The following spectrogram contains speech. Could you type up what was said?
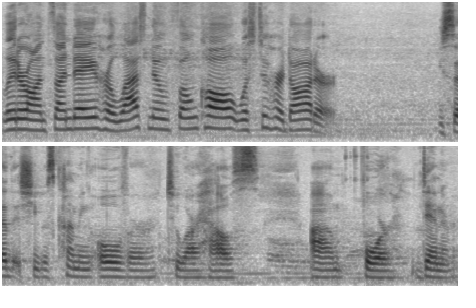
Later on Sunday, her last known phone call was to her daughter. She said that she was coming over to our house um, for dinner,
